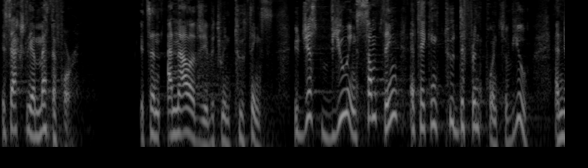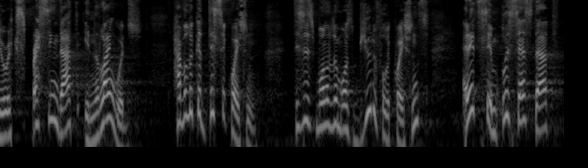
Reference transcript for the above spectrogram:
is actually a metaphor. It's an analogy between two things. You're just viewing something and taking two different points of view, and you're expressing that in a language. Have a look at this equation. This is one of the most beautiful equations, and it simply says that,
